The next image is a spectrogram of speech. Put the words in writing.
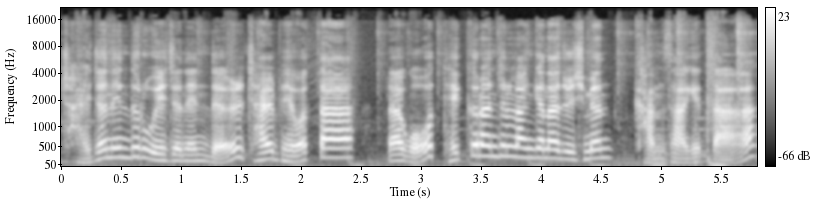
좌회전 핸들, 우회전 핸들 잘 배웠다 라고 댓글 한 줄 남겨놔 주시면 감사하겠다.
